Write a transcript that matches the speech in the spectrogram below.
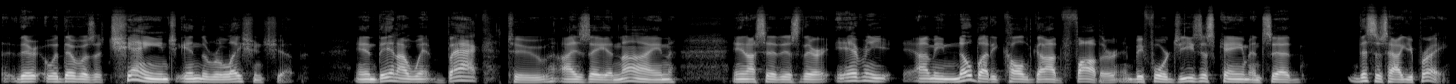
there there was a change in the relationship. And then I went back to Isaiah 9 and I said, Is there any, I mean, nobody called God Father before Jesus came and said, This is how you pray.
